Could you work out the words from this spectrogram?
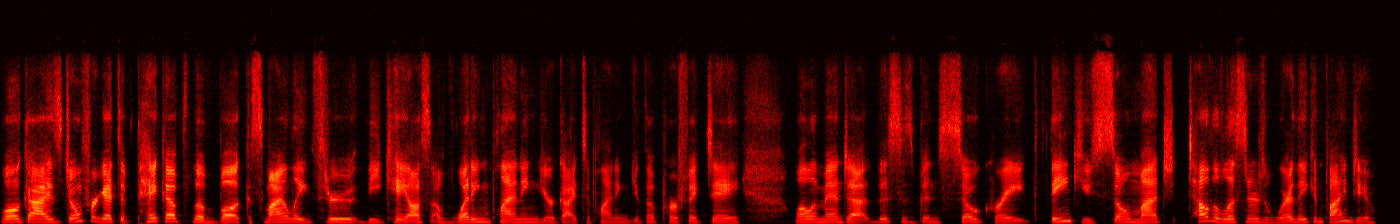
well, guys, don't forget to pick up the book, Smiling Through the Chaos of Wedding Planning, Your Guide to Planning the Perfect Day. Well, Amanda, this has been so great. Thank you so much. Tell the listeners where they can find you.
